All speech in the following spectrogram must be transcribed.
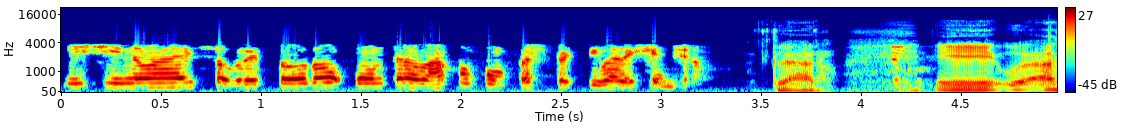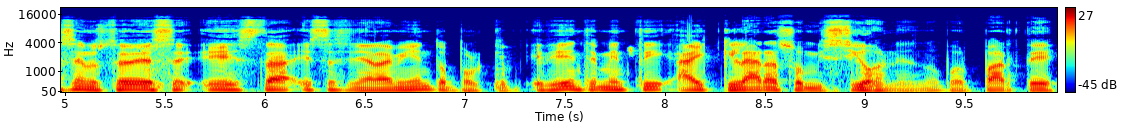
y si no hay sobre todo un trabajo con perspectiva de género. Claro. Eh, hacen ustedes esta, este señalamiento porque evidentemente hay claras omisiones ¿no? por parte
